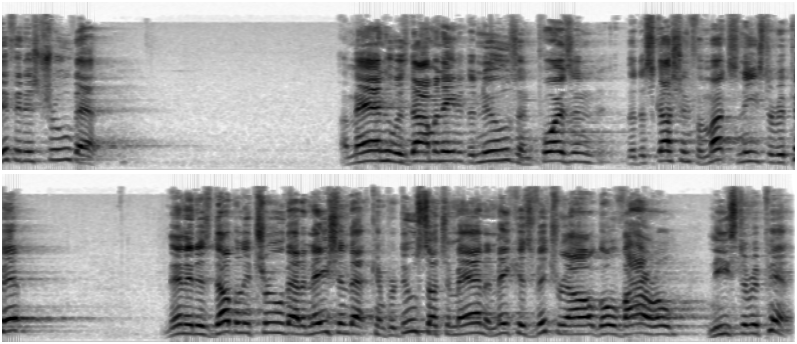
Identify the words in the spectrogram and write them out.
if it is true that a man who has dominated the news and poisoned the discussion for months needs to repent, then it is doubly true that a nation that can produce such a man and make his vitriol go viral needs to repent.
